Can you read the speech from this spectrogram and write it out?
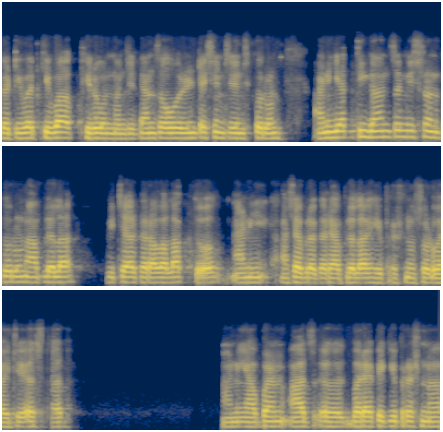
गटिवत किंवा फिरवून म्हणजे त्यांचं ओरिएंटेशन चेंज करून आणि या तिघांचं मिश्रण करून आपल्याला विचार करावा लागतो आणि अशा प्रकारे आपल्याला हे प्रश्न सोडवायचे असतात. आणि आपण आज बऱ्यापैकी प्रश्न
